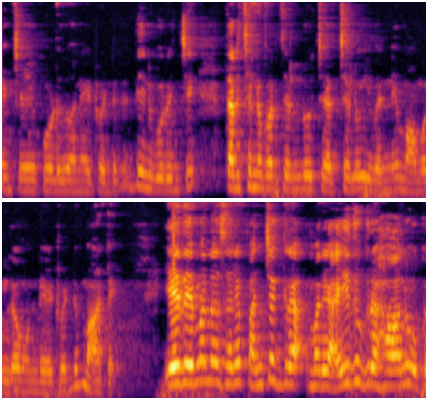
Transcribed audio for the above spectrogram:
ఏం చేయకూడదు అనేటువంటిది దీని గురించి తరచిన పరిచయలు చర్చలు ఇవన్నీ మామూలుగా ఉండేటువంటి మాటే. ఏదేమన్నా సరే పంచగ్రహ మరి ఐదు గ్రహాలు ఒక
